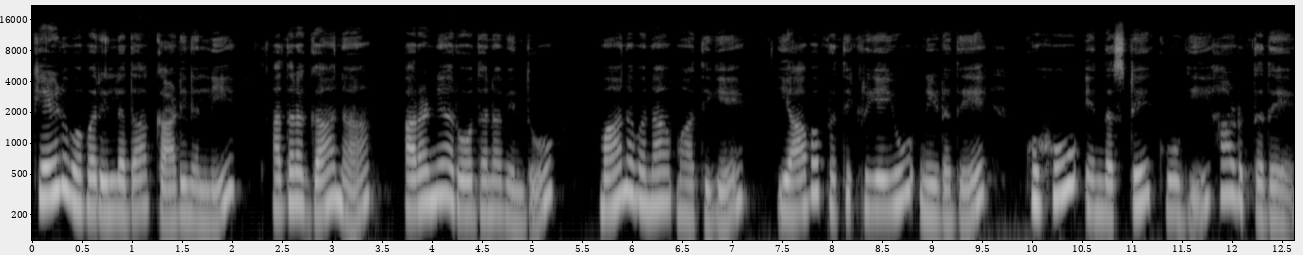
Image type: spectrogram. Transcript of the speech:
ಕೇಳುವವರಿಲ್ಲದ ಕಾಡಿನಲ್ಲಿ ಅದರ ಗಾನ ಅರಣ್ಯರೋಧನವೆಂದು ಮಾನವನ ಮಾತಿಗೆ ಯಾವ ಪ್ರತಿಕ್ರಿಯೆಯೂ ನೀಡದೆ ಕುಹು ಎಂದಷ್ಟೇ ಕೂಗಿ ಹಾಡುತ್ತದೆ.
